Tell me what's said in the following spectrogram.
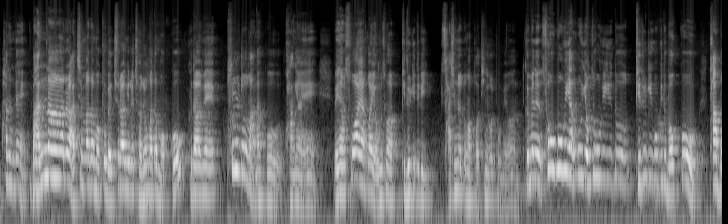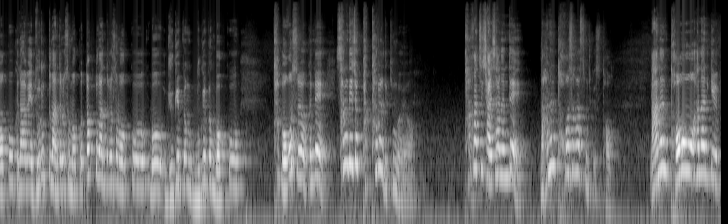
하는데 만나를 아침마다 먹고 메추라기를 저녁마다 먹고 그 다음에 풀도 많았고 광야에. 왜냐면 소아양과 염소와 비둘기들이 40년 동안 버티는 걸 보면 그러면은 소고기, 양고기, 염소고기도 비둘기 고기도 먹고 다 먹고 그 다음에 누룩도 만들어서 먹고 떡도 만들어서 먹고 뭐 유교병, 무교병 먹고 다 먹었어요. 근데 상대적 박탈을 느낀 거예요. 다 같이 잘 사는데 나는 더 살았으면 좋겠어. 더 나는 더 하나님께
